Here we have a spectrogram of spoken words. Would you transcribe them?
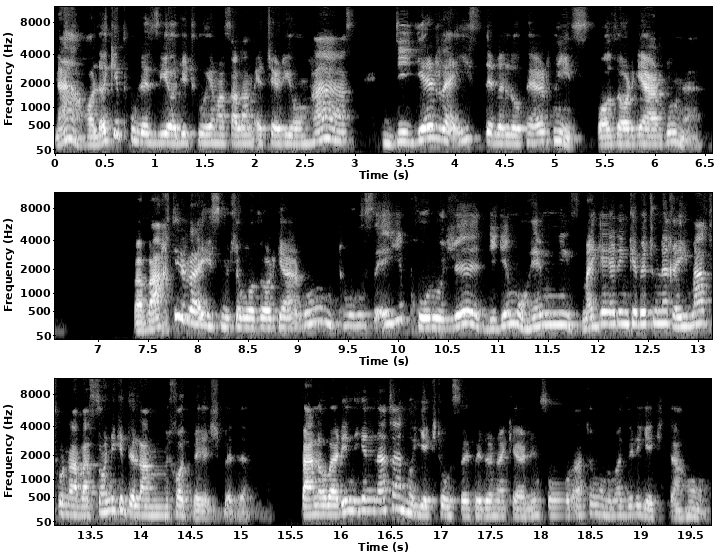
نه حالا که پول زیادی توی مثلا اتریوم هست دیگه رئیس دیولوپر نیست بازارگردونه. و وقتی رئیس میشه بازارگردون توسعه پروژه دیگه مهم نیست مگر اینکه بتونه قیمت رو نوسانی که دلم می‌خواد بهش بده. بنابراین دیگه نه تنها یک توسعه پیدا نکردیم سرعتمون اومد زیر یک دهم.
